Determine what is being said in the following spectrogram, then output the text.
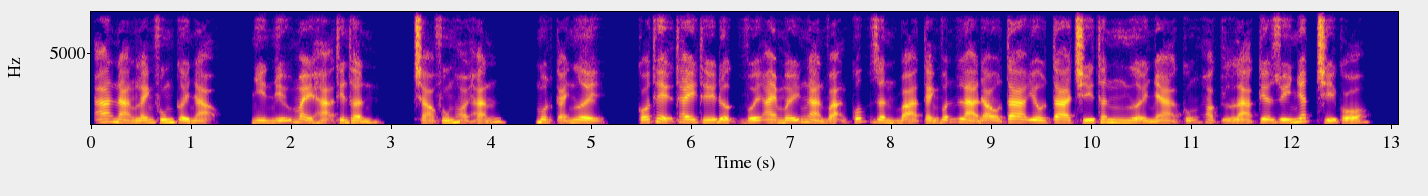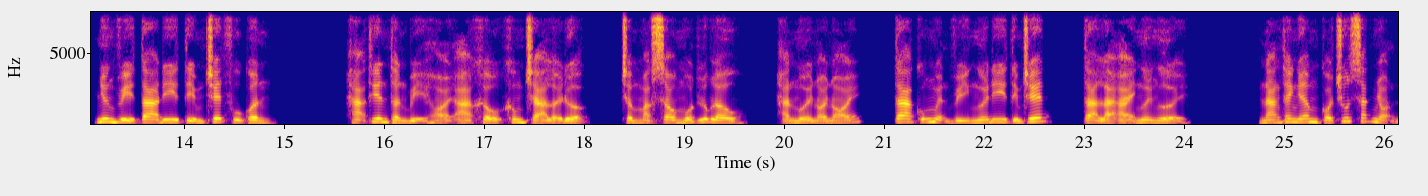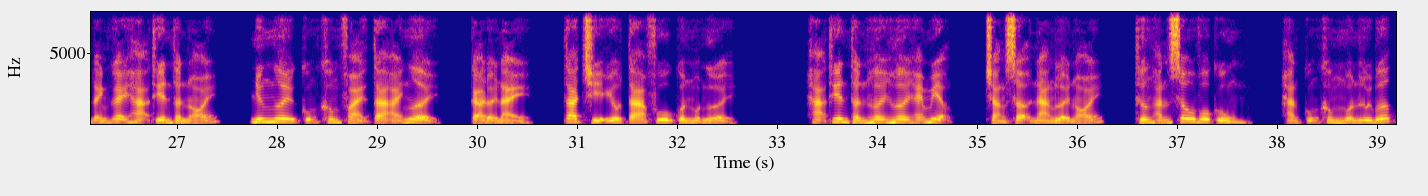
A nàng lanh phúng cười nhạo, nhìn nhíu mày hạ thiên thần, chào phúng hỏi hắn, một cái ngươi, có thể thay thế được với ai mấy ngàn vạn quốc dân bá tánh vẫn là đau ta yêu ta trí thân người nhà cũng hoặc là kia duy nhất chỉ có, nhưng vì ta đi tìm chết phu quân. Hạ thiên thần bị hỏi á khẩu không trả lời được, trầm mặc sau một lúc lâu, hắn mới nói nói, ta cũng nguyện vì ngươi đi tìm chết, ta là ái ngươi người. Nàng thanh âm có chút sắc nhọn đánh gãy hạ thiên thần nói, nhưng ngươi cũng không phải ta ái người, cả đời này, ta chỉ yêu ta phu quân một người. Hạ thiên thần hơi hơi hé miệng, chẳng sợ nàng lời nói, thương hắn sâu vô cùng, hắn cũng không muốn lui bước.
